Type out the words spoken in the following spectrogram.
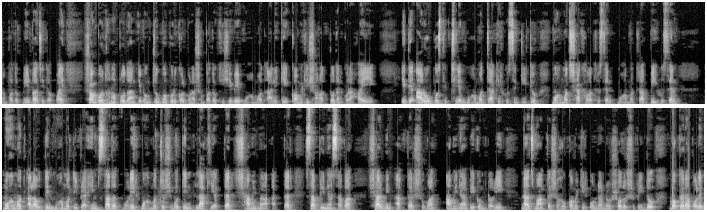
সম্পাদক নির্বাচিত হওয়ায় সংবর্ধনা প্রদান এবং যুগ্ম পরিকল্পনা সম্পাদক হিসেবে মোহাম্মদ আলীকে কমিটি সনদ প্রদান করা হয়। এতে আরও উপস্থিত ছিলেন মোহাম্মদ জাকির হোসেন টিটু, মোহাম্মদ শাখাওয়াত হোসেন, মোহাম্মদ রাব্বি হোসেন, মোহাম্মদ আলাউদ্দিন, মোহাম্মদ ইব্রাহিম, সাদাত মনির, মোহাম্মদ জসিমউদ্দিন, লাকি আক্তার, শামিমা আক্তার, সাবরিনা সাবা, শারমিন আক্তার সুমা, আমিনা বেগম ডলি নাজমা আক্তার সহ কমিটির অন্যান্য সদস্যবৃন্দ। বক্তারা বলেন,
